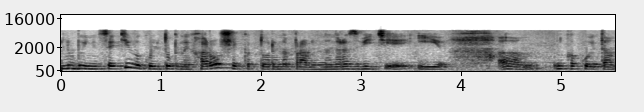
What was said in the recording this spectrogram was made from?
Любые инициативы культурные, хорошие, которые направлены на развитие и э, ну, какой-то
